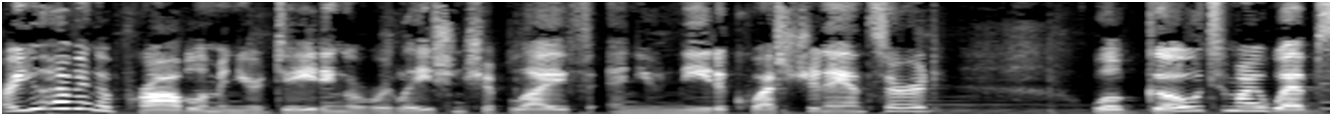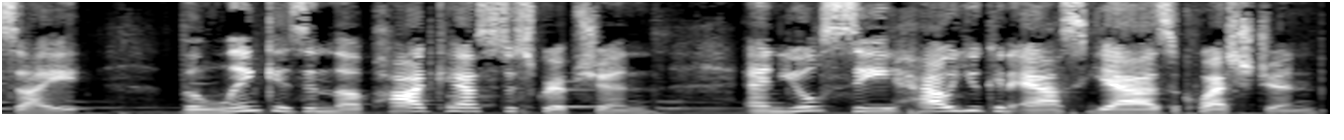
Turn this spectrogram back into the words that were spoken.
Are you having a problem in your dating or relationship life and you need a question answered? Well, go to my website. The link is in the podcast description, and you'll see how you can ask Yaz a question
